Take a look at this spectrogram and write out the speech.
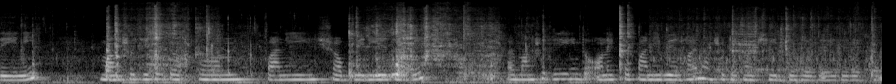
দেইনি। মাংস থেকে যখন পানি সব বেরিয়ে যাবে আর মাংস থেকে কিন্তু অনেকটা পানি বের হয়, মাংসটা এখন সিদ্ধ হয়ে যায় যে দেখুন।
